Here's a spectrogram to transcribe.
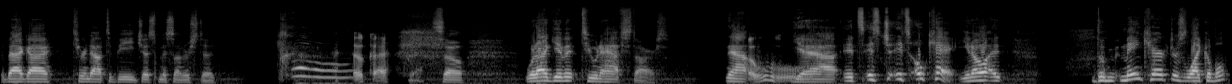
the bad guy turned out to be just misunderstood. okay. Yeah. So, would I give it two and a half stars? Now, Ooh. yeah, it's it's it's okay. You know, I, the main character's likable.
